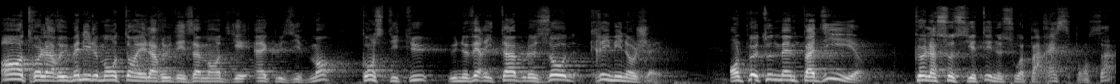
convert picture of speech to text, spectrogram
entre la rue Ménilmontant et la rue des Amandiers inclusivement, constitue une véritable zone criminogène. On ne peut tout de même pas dire que la société ne soit pas responsable.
